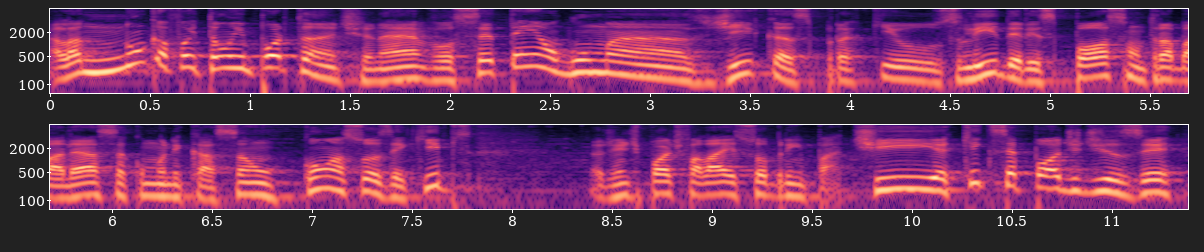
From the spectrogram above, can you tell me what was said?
ela nunca foi tão importante, né? Você tem algumas dicas para que os líderes possam trabalhar essa comunicação com as suas equipes? A gente pode falar aí sobre empatia. O que, que você pode dizer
